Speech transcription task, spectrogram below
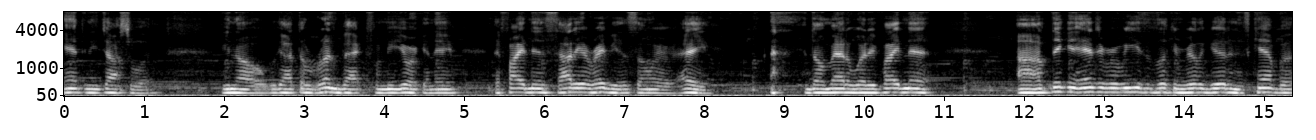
Anthony Joshua. You know, we got the run back from New York, and they they're fighting in Saudi Arabia somewhere. Hey, it don't matter where they're fighting at. Uh, I'm thinking Andrew Ruiz is looking really good in his camp, but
